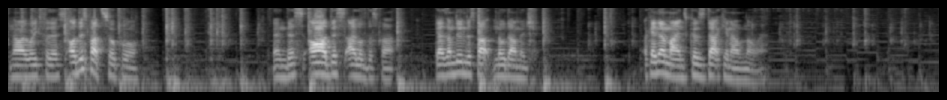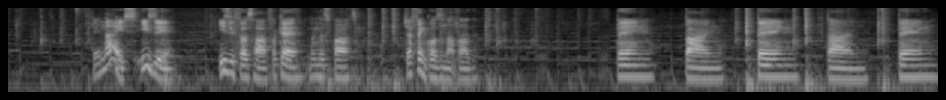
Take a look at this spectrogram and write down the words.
now I wait for this. Oh, this part's so cool. And this, oh, this, I love this part. Guys, I'm doing this part, no damage. Okay, never mind, because that came out of nowhere. Okay, nice, easy. Easy first half, okay, then this part. Which I think wasn't that bad. Bing, bang, bing, bang, bing,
